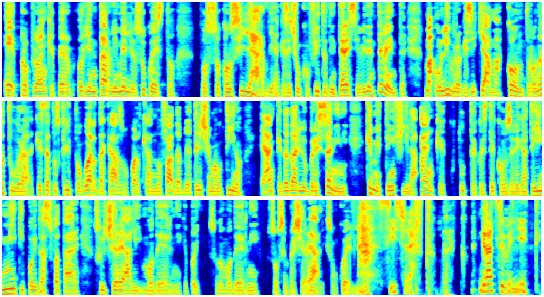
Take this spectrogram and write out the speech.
e proprio anche per orientarvi meglio su questo posso consigliarvi, anche se c'è un conflitto di interessi evidentemente, ma un libro che si chiama Contro Natura, che è stato scritto, guarda caso, qualche anno fa da Beatrice Mautino e anche da Dario Bressanini, che mette in fila anche tutte queste cose legate ai miti poi da sfatare sui cereali moderni, che poi sono moderni, sono sempre cereali, sono quelli. No? sì, certo. Ecco. Grazie Megnetti.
